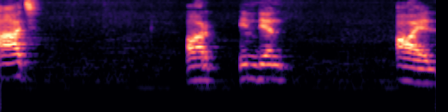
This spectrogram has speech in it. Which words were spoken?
आज और इंडियन ऑयल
